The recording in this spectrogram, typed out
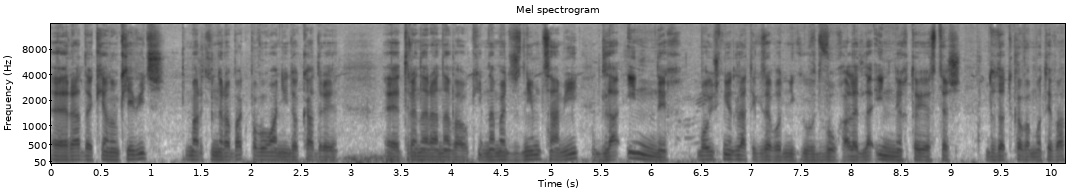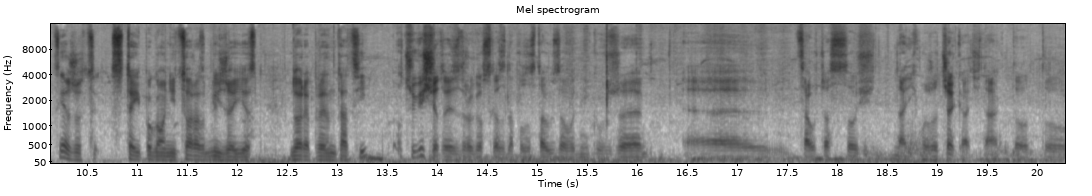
E, Radek Janukiewicz, Marcin Robak, powołani do kadry e, trenera Nawałki na mecz z Niemcami. Dla innych, bo już nie dla tych zawodników dwóch, ale dla innych to jest też dodatkowa motywacja, że z- z tej pogoni coraz bliżej jest do reprezentacji. Oczywiście to jest drogowskaz dla pozostałych zawodników, że e, cały czas coś na nich może czekać. Tak? To, to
